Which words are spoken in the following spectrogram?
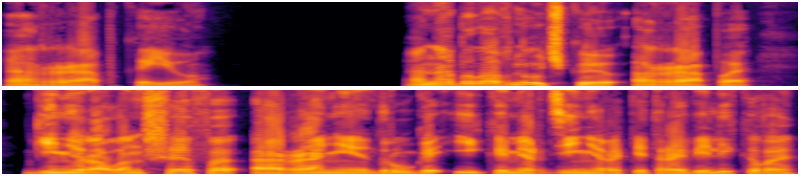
«арабкою». Она была внучкой арапа, генерал-аншефа, а ранее друга и камердинера Петра Великого,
